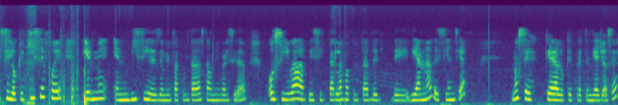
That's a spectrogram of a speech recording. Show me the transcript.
si lo que quise fue irme en bici desde mi facultad hasta universidad, o si iba a visitar la facultad de, de Diana de ciencias, no sé qué era lo que pretendía yo hacer,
